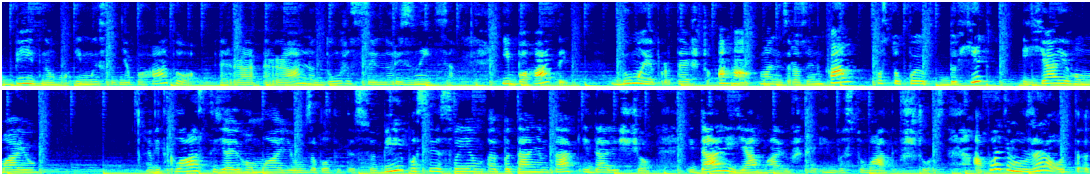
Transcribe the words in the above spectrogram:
бідного і мислення багатого реально дуже сильно різниця. І багатий думає про те, що ага, в мене зразу інкам, поступив дохід, і я його маю відкласти, я його маю заплатити собі по своїм е, питанням, так і далі що? І далі я маю ще інвестувати в щось. А потім вже от е,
